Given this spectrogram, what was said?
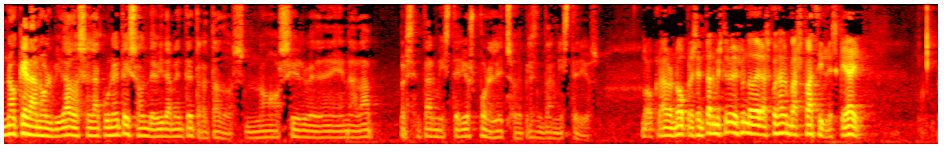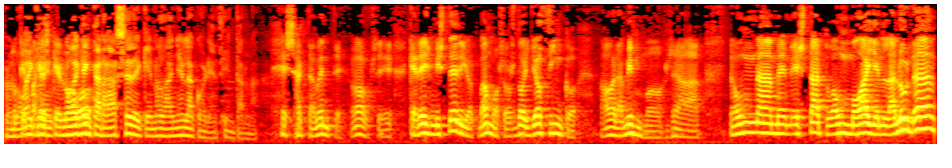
no quedan olvidados en la cuneta y son debidamente tratados. No sirve de nada presentar misterios por el hecho de presentar misterios. No, claro, no. Presentar misterios es una de las cosas más fáciles que hay. Pero Lo luego, que hay que, es que luego hay que encargarse de que no dañen la coherencia interna. Exactamente. Si queréis misterios, vamos, os doy yo cinco ahora mismo. O sea, una estatua, un Moai en la luna,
